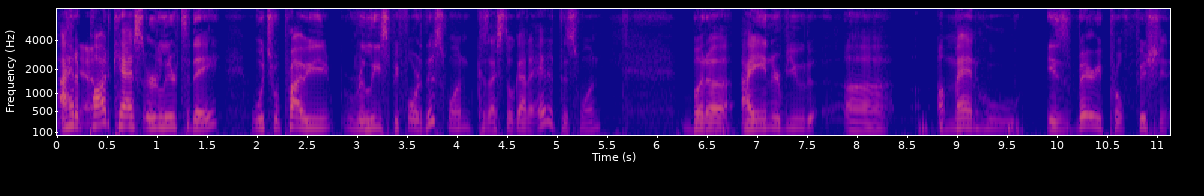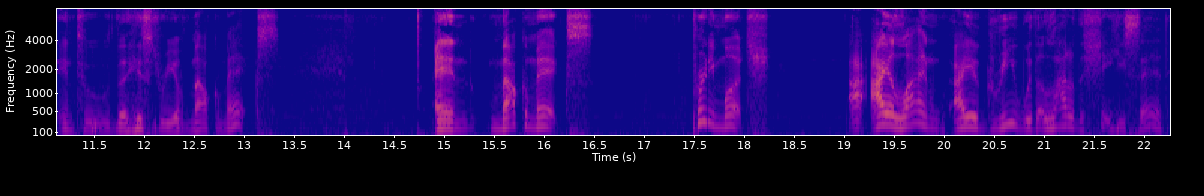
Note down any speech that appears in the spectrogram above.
I had a Yeah. podcast earlier today, which will probably be released before this one because I still got to edit this one. But uh, I interviewed uh, a man who is very proficient into the history of Malcolm X. And Malcolm X, pretty much, I, I align, I agree with a lot of the shit he said,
